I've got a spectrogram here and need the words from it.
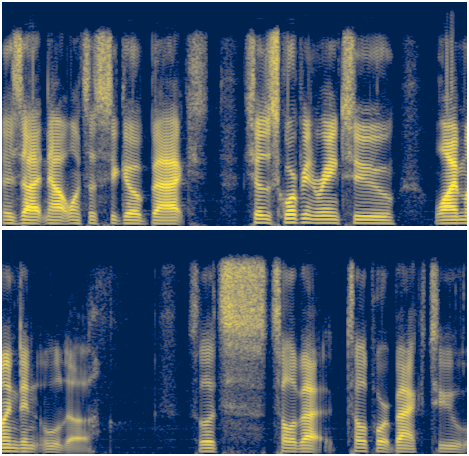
there's that. Now it wants us to go back Show the Scorpion Ring to Wymond and Ul'dah. So let's teleport back to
